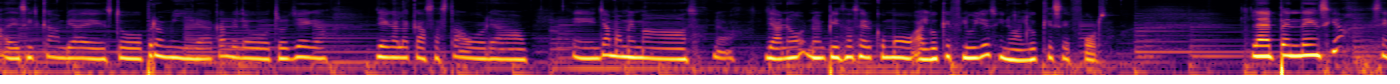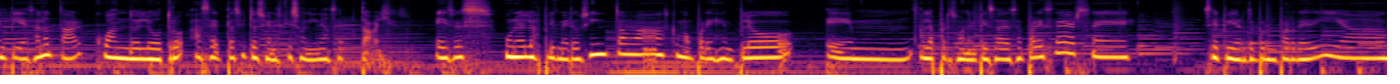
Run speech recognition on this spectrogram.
a, decir cambia esto, pero mira, cambia lo otro, llega, llega a la casa hasta ahora, eh, llámame más. No, ya no, no empieza a ser como algo que fluye, sino algo que se forza. La dependencia se empieza a notar cuando el otro acepta situaciones que son inaceptables. Ese es uno de los primeros síntomas, como por ejemplo em, la persona empieza a desaparecerse, se pierde por un par de días,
